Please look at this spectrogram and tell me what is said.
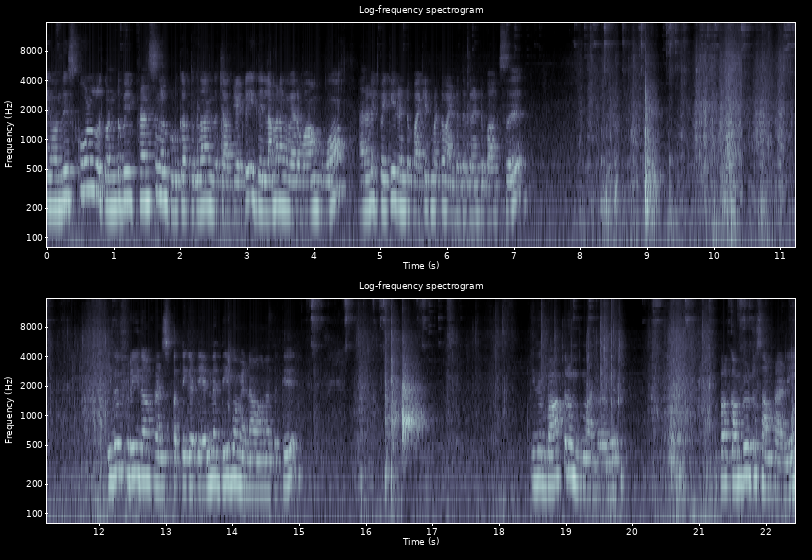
இவன் வந்து ஸ்கூலுக்கு கொண்டு போய் ஃப்ரெண்ட்ஸுங்களுக்கு கொடுக்கறதுக்கு தான் இந்த சாக்லேட்டு இது இல்லாமல் நாங்கள் வேறு வாங்குவோம். அதனால் இப்போக்கி ரெண்டு பாக்கெட் மட்டும் வாங்கிட்டு வந்துருக்கேன். ரெண்டு பாக்ஸு இது ஃப்ரீ தான் ஃப்ரெண்ட்ஸ் பற்றி கட்டு. என்ன தீபம் என்ன வாங்கினதுக்கு? இது பாத்ரூமுக்கு மாட்டுறது. அப்புறம் கம்ப்யூட்டர் சாம்பிராணி.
